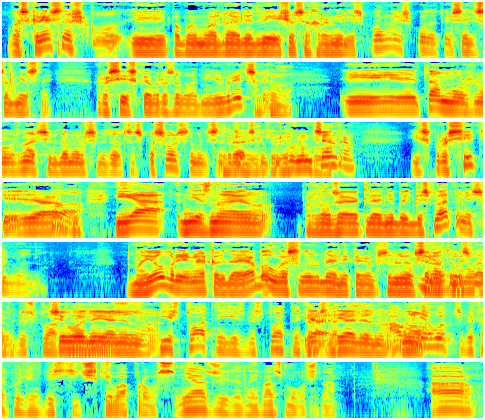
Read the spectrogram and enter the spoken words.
воскресных школ. И, по-моему, одна или две еще сохранились полные школы. То есть они совместные. Российское образование и ивритское. Да. И там можно узнать, всегда можно связаться с посольством или с Израильским это культурным легко. центром и спросить. Я, Да. я не знаю, продолжают ли они быть бесплатными сегодня. В мое время, когда я был на службе, они, конечно, абсолютно, Я думаю, бесплатно. Сегодня я есть. не знаю. Есть платные, есть бесплатные. как Я- я не знаю, А у но- меня вот тебе какой лингвистический вопрос. Неожиданный, возможно. А,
